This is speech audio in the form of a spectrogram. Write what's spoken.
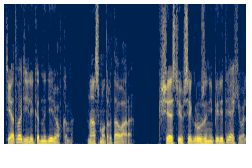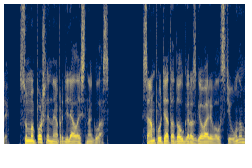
Те отводили к однодеревкам, на осмотр товара. К счастью, все грузы не перетряхивали, сумма пошлины определялась на глаз. Сам Путята долго разговаривал с Тиуном,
